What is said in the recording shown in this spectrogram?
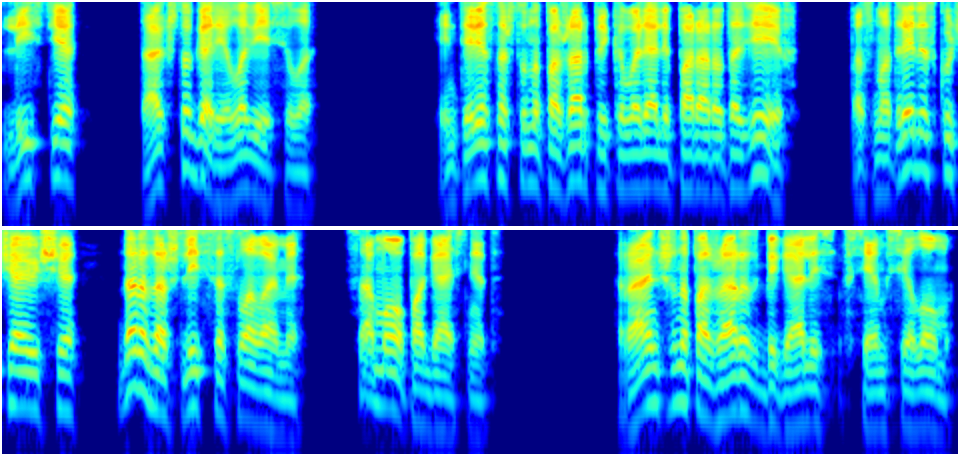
листья, так что горело весело. Интересно, что на пожар приковыляли пара ротозеев, посмотрели скучающе, да разошлись со словами «само погаснет». Раньше на пожары сбегались всем селом,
